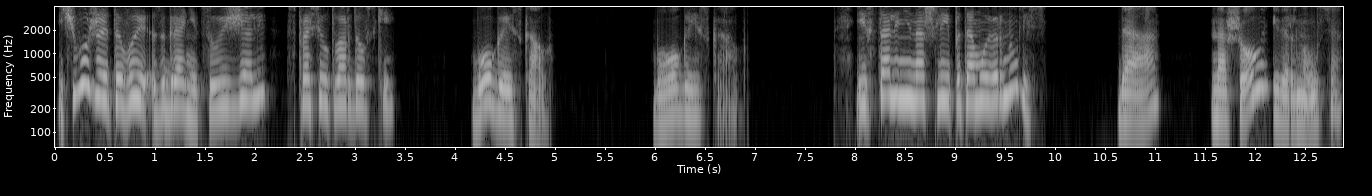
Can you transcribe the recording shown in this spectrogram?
«И чего же это вы за границу уезжали?» — спросил Твардовский. Бога искал. Бога искал. И в Сталине нашли, и потому вернулись? Да, нашел и вернулся.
